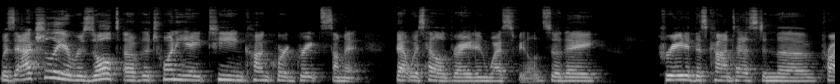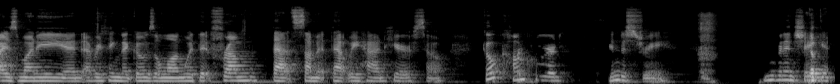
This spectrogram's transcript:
was actually a result of the 2018 Concord Grape Summit that was held right in Westfield. So they created this contest and the prize money and everything that goes along with it from that summit that we had here. So go Concord industry, moving and shaking. Yep.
